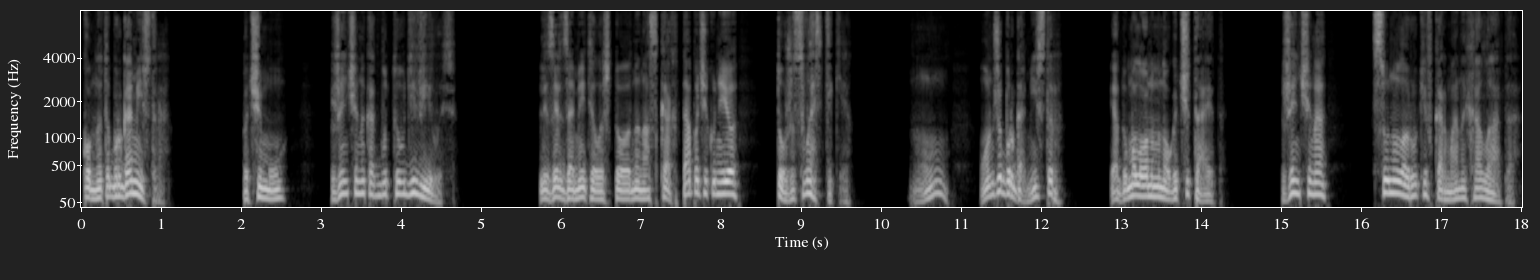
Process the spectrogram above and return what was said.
комната бургомистра. Почему? Женщина как будто удивилась. Лизель заметила, что на носках тапочек у нее тоже свастики. Ну, он же бургомистр. Я думала, он много читает. Женщина сунула руки в карманы халата.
